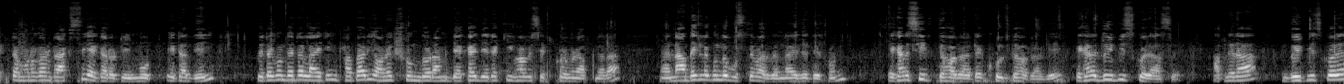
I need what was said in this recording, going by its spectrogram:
একটা মনে করেন রাখছি, এগারোটি মোট এটা দিয়েই তো এটা কিন্তু একটা লাইটিং ফাতারি, অনেক সুন্দর, আমি দেখাই দিই এটা কীভাবে সেট করবেন আপনারা। না দেখলে কিন্তু বুঝতে পারবেন না, এই যে দেখুন, এখানে ছিটতে হবে, এটা খুলতে হবে আগে। এখানে দুই পিস করে আছে। আপনারা দুই পিস করে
